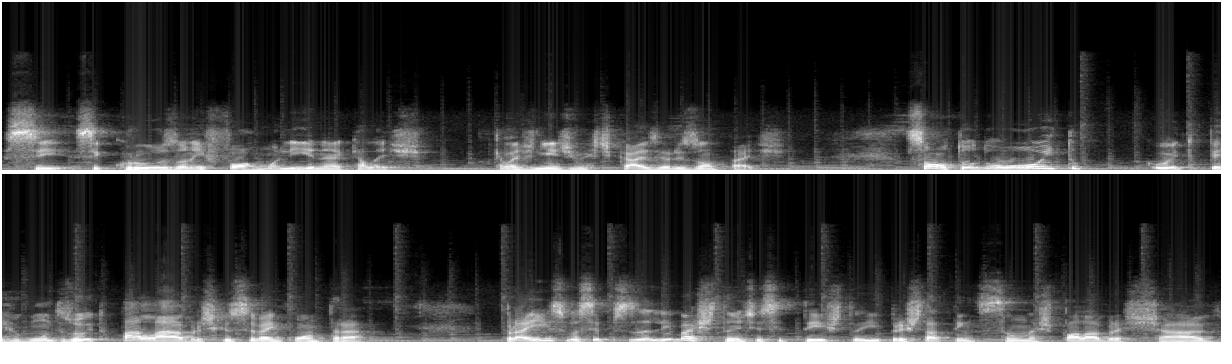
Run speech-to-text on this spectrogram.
se, se cruzam e formam ali né? aquelas, aquelas linhas verticais e horizontais. São ao todo oito oito perguntas, oito palavras que você vai encontrar. Para isso, você precisa ler bastante esse texto aí, prestar atenção nas palavras-chave,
